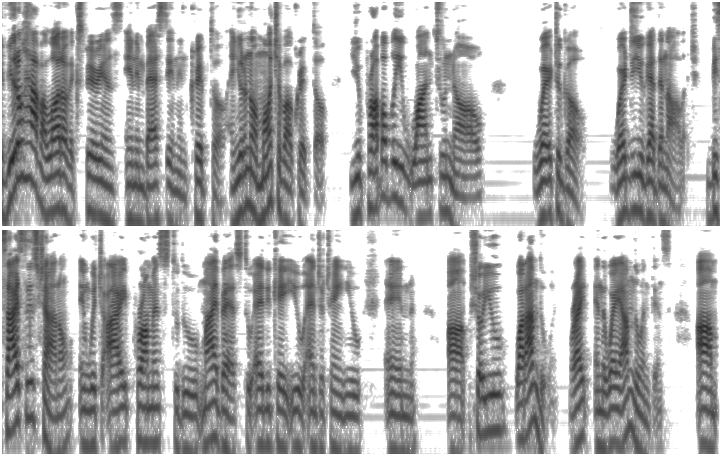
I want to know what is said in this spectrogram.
if you don't have a lot of experience in investing in crypto and you don't know much about crypto, you probably want to know where to go. Where do you get the knowledge? Besides this channel, in which I promise to do my best to educate you, entertain you, and uh, show you what I'm doing, right? And the way I'm doing things. Um,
